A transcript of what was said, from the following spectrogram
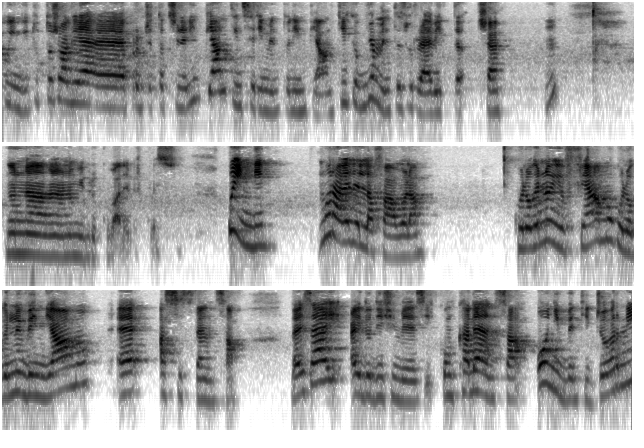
quindi tutto ciò che è progettazione di impianti, inserimento di impianti, che ovviamente su Revit c'è. Mm? Non, non vi preoccupate per questo. Quindi, morale della favola. Quello che noi offriamo, quello che noi vendiamo è assistenza dai 6 ai 12 mesi, con cadenza ogni 20 giorni.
